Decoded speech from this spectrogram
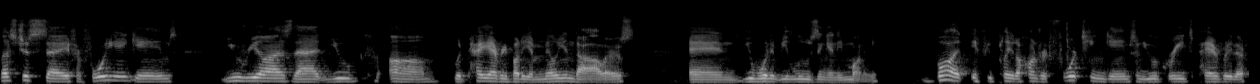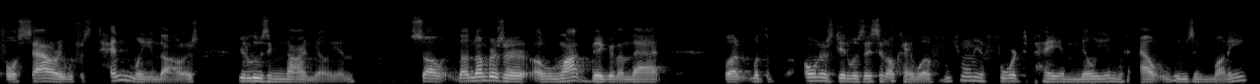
Let's just say for 48 games, you realize that you um, would pay everybody a million dollars and you wouldn't be losing any money. But if you played 114 games and you agreed to pay everybody their full salary, which was $10 million, you're losing 9 million. So the numbers are a lot bigger than that. But what the owners did was they said, okay, well, if we can only afford to pay a million without losing money,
